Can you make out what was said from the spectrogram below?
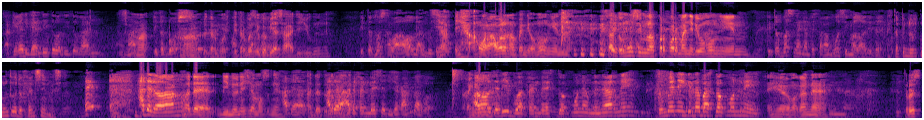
akhirnya diganti tuh waktu itu kan sama, Sama Peter Bosz Ah, Peter Bos. Peter Bos juga biasa aja juga. Peter Bosz awal-awal bagus Ya, ya ya awal-awal ngapain diomongin. Satu musim lah performanya diomongin. Peter Bosz nggak nyampe setengah musim malah waktu itu tapi Dortmund tuh ada fansnya masih. eh ada dong Oh, ada di Indonesia maksudnya? ada Ada ada ada fanbase di Jakarta kok Pengen Halo, jadi buat fanbase Dortmund yang dengar nih, tumben nih kita bahas Dortmund nih. Iya makanya. Hmm. Terus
